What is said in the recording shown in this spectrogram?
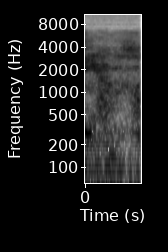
Yeah,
